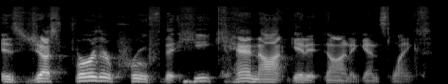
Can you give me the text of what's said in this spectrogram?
is just further proof that he cannot get it done against length.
